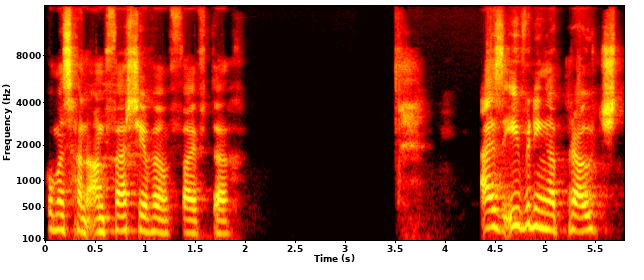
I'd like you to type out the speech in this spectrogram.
kom ons gaan aan vers 57. As evening approached,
